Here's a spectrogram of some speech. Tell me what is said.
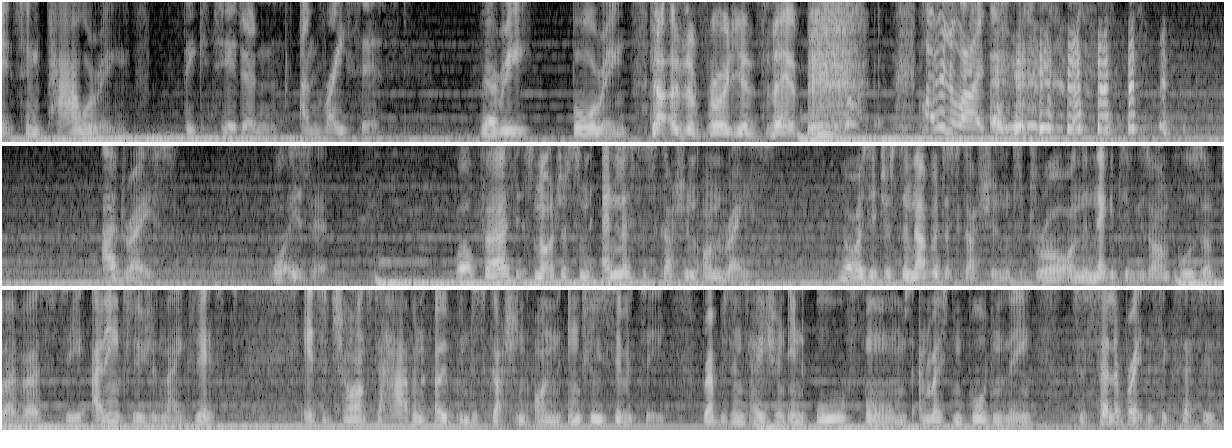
It's empowering. Bigoted and, and racist. Very boring. That was a Freudian slip. Polarizing. Ad race. What is it? Well, first, it's not just an endless discussion on race, nor is it just another discussion to draw on the negative examples of diversity and inclusion that exist. It's a chance to have an open discussion on inclusivity, representation in all forms, and most importantly, to celebrate the successes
